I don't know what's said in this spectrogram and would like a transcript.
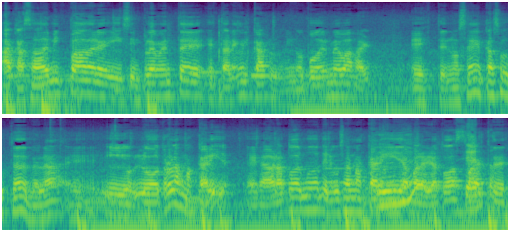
a casa de mis padres y simplemente estar en el carro y no poderme bajar. Este, no sé en el caso de ustedes, ¿verdad? Eh, y lo otro, las mascarillas. Eh, ahora todo el mundo tiene que usar mascarilla para ir a todas partes.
